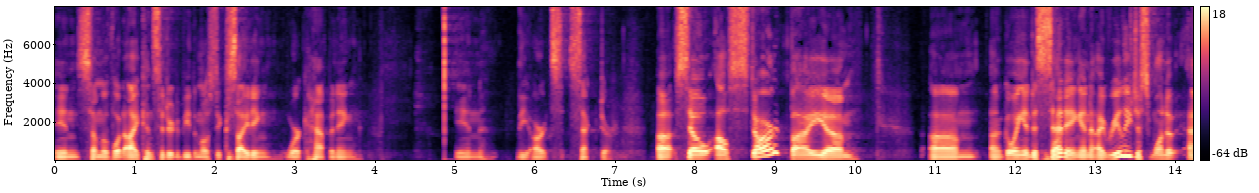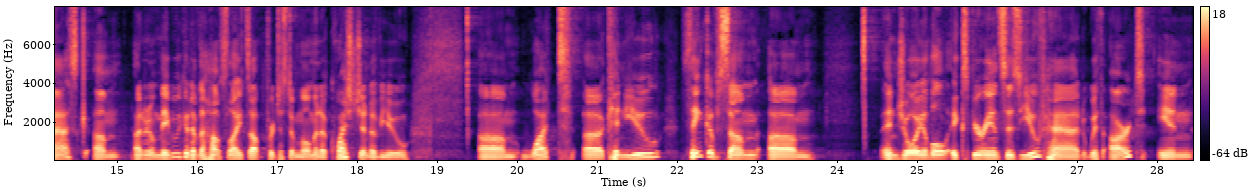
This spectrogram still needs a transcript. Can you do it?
in some of what I consider to be the most exciting work happening in the arts sector. Uh, so I'll start by um, um, uh, going into setting, and I really just want to ask um, I don't know, maybe we could have the house lights up for just a moment, a question of you. Um, what uh, can you think of some um, enjoyable experiences you've had with art in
